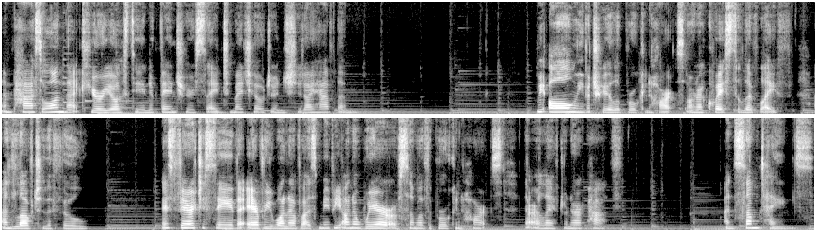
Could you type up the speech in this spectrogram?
and pass on that curiosity and adventure side to my children should I have them. We all leave a trail of broken hearts on our quest to live life and love to the full. It's fair to say that every one of us may be unaware of some of the broken hearts that are left on our path. And sometimes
